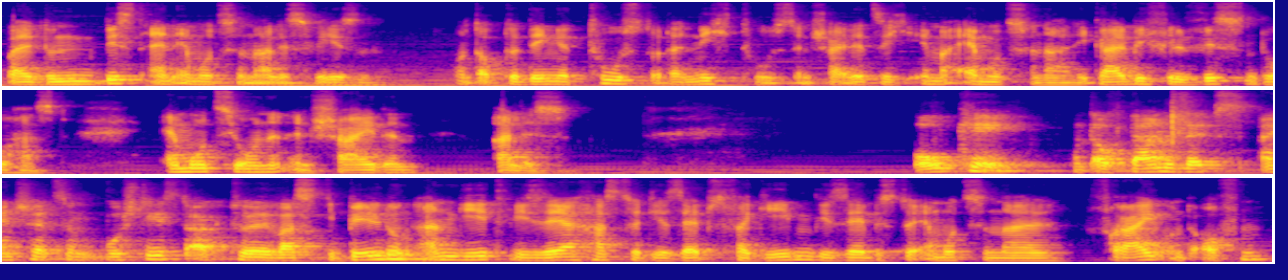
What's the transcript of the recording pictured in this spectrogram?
weil du bist ein emotionales Wesen. Und ob du Dinge tust oder nicht tust, entscheidet sich immer emotional, egal wie viel Wissen du hast. Emotionen entscheiden alles. Okay, und auch deine Selbsteinschätzung, wo stehst du aktuell, was die Bildung angeht? Wie sehr hast du dir selbst vergeben? Wie sehr bist du emotional frei und offen?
